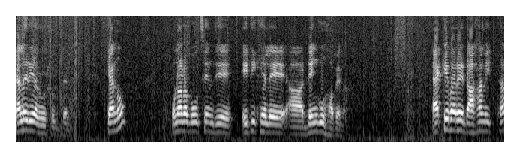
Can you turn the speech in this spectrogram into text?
ম্যালেরিয়ার ওষুধ দেন। কেন? ওনারা বলছেন যে, এটি খেলে ডেঙ্গু হবে না। একেবারে ডাহা মিথ্যা।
